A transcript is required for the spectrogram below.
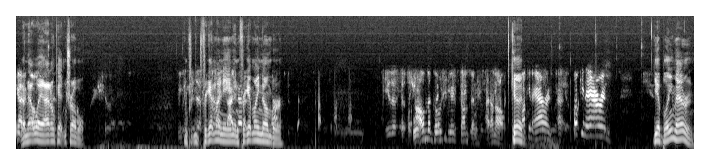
got, and that way I don't get in trouble. And forget my name and forget my number. I'll negotiate something. I don't know. Good. Fucking Aaron. Fucking Aaron. Yeah, blame Aaron.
